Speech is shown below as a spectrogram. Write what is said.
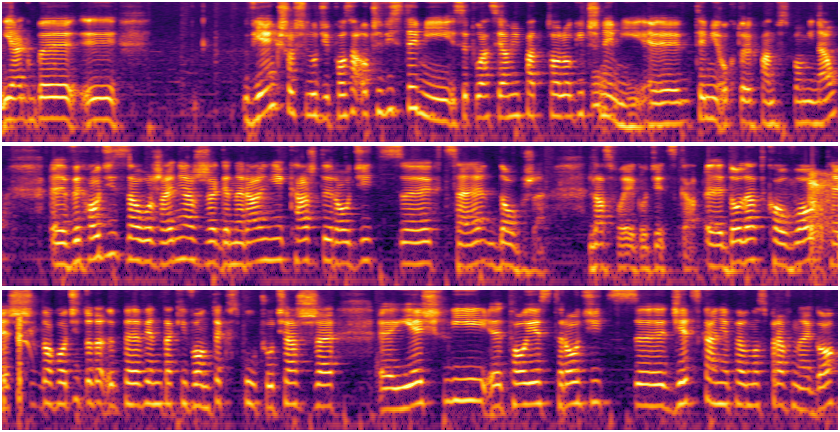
jakby większość ludzi, poza oczywistymi sytuacjami patologicznymi, tymi, o których Pan wspominał, wychodzi z założenia, że generalnie każdy rodzic chce dobrze dla swojego dziecka. E, dodatkowo też dochodzi do pewien taki wątek współczucia, że e, jeśli to jest rodzic e, dziecka niepełnosprawnego,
